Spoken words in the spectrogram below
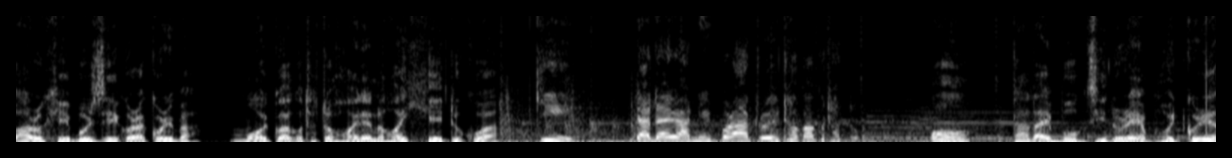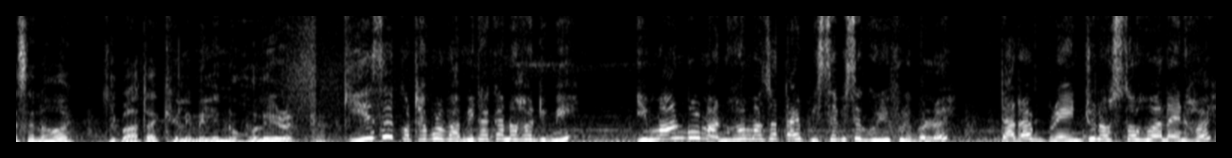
বাৰু সেইবোৰ যি কৰা কৰিবা মই কোৱা কথাটো হয়নে নহয় সেইটো কোৱা। কি? দাদাই ৰাণীৰ পৰা আঁতৰি থকা কথাটো? অঁ দাদাই বৌক যিদৰে এভইড কৰি আছে নহয় কিবা এটা খেলি মেলি নহ'লেই ৰক্ষা। কি যে কথাবোৰ ভাবি থাকা নহয় তুমি? ইমানবোৰ মানুহৰ মাজত তাইৰ পিছে পিছে ঘূৰি ফুৰিবলৈ দাদাৰ ব্ৰেইনটো নষ্ট হোৱা নাই নহয়?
